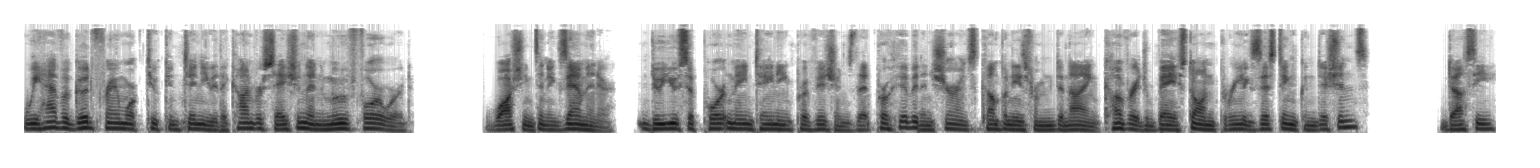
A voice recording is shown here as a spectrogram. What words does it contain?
We have a good framework to continue the conversation and move forward. Washington Examiner, do you support maintaining provisions that prohibit insurance companies from denying coverage based on pre-existing conditions? Ducey,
